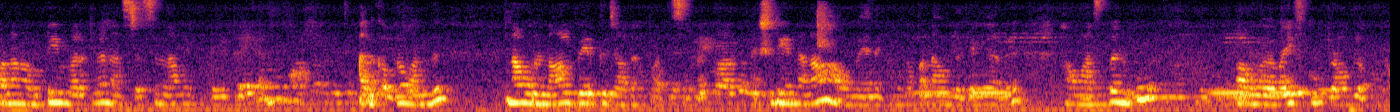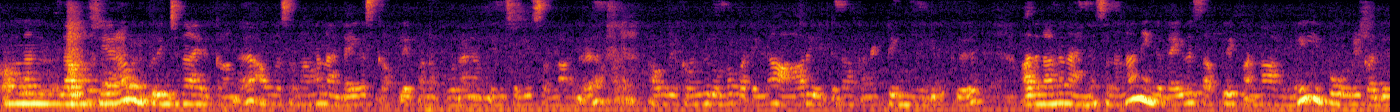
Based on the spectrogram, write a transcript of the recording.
பண்ணணும்? ரொட்டீன் ஒர்க்கில் நான் ஸ்ட்ரெஸ் இல்லாமல் இப்போ போயிட்டுருக்கேன் அதுக்கப்புறம் வந்து நான் ஒரு நாலு பேருக்கு ஜாதகம் பார்த்து சொன்னேன் ஆக்சுவலி என்னன்னா அவங்க எனக்கு முன்ன பண்ண அவங்களுக்கு தெரியாது. அவங்க ஹஸ்பண்டுக்கும் அவங்க ஒய்ஃப்க்கும் ப்ராப்ளம் ஒன் அண்ட் இயராக அவங்க பிரிஞ்சு தான் இருக்காங்க. அவங்க சொன்னாங்க நான் டைவர்ஸ்க்கு அப்ளை பண்ண போகிறேன் அப்படின்னு சொல்லி சொன்னாங்க. அவங்களுக்கு வந்து ரொம்ப பார்த்தீங்கன்னா ஆறு எட்டு தான் கனெக்டிங் இருக்குது அதனால நான் என்ன சொன்னேன்னா நீங்கள் டைவர்ஸ் அப்ளை பண்ணாலுமே இப்போ உங்களுக்கு அது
